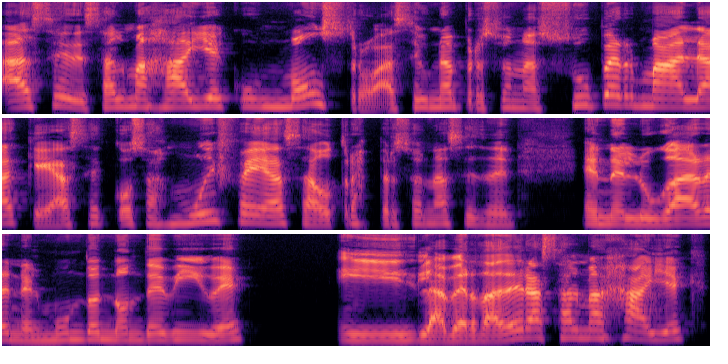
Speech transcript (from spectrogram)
hace de Salma Hayek un monstruo, hace una persona súper mala que hace cosas muy feas a otras personas en el, en el lugar, en el mundo en donde vive y la verdadera Salma Hayek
